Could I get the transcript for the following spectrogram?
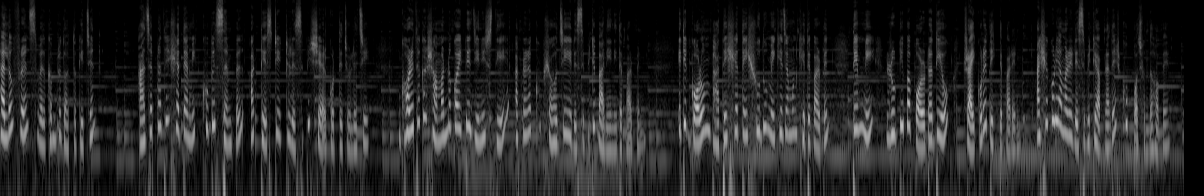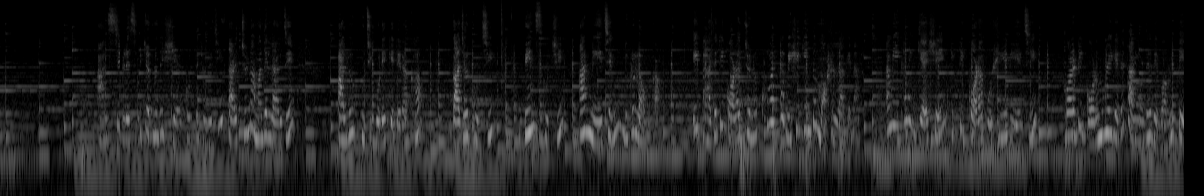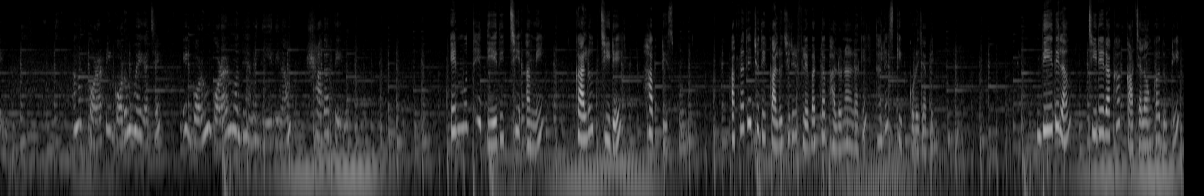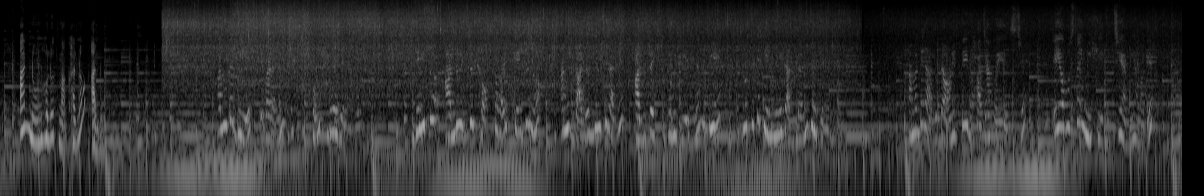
Hello friends, welcome to Dutta kitchen. আজ আপনাদের সাথে আমি খুবই সিম্পল আর টেস্টি একটি রেসিপি শেয়ার করতে চলেছি। ঘরে থাকা সামান্য কয়েকটি জিনিস দিয়ে আপনারা খুব সহজেই এই রেসিপিটি বানিয়ে নিতে পারবেন। এটি গরম ভাতের সাথে শুধু মেখে যেমন খেতে পারবেন, তেমনি রুটি বা পরোটা দিয়েও ট্রাই করে দেখতে পারেন। আশা করি আমার এই রেসিপিটি আপনাদের খুব পছন্দ হবে। রেসিপিটি আপনাদের শেয়ার করতে চলেছি। তার জন্য আমাদের লাগছে আলু কুচি করে কেটে রাখা, গাজর কুচি, বিনস কুচি, আর নিয়েছি আমি দুটো লঙ্কা। এই ভাজাটি করার জন্য খুব একটা বেশি কিন্তু মশলা লাগে না। আমি এখানে গ্যাসে একটি কড়া বসিয়ে দিয়েছি। কড়াটি গরম হয়ে গেলে তার মধ্যে দেব আমি তেল। আমার কড়াটি গরম হয়ে গেছে। এই গরম কড়ার মধ্যে আমি দিয়ে দিলাম সাদা তেল। এর মধ্যে দিয়ে দিচ্ছি আমি কালো জিরে হাফ টিস্পুন। আপনাদের যদি কালো জিরের ফ্লেভারটা ভালো না লাগে, তাহলে স্কিপ করে যাবেন। দিয়ে দিলাম চিড়ে রাখা কাঁচা লঙ্কা দুটি আর নুন হলুদ মাখানো আলু। আলুটা দিয়ে এবার আমি ভেজে নেব। যেহেতু আলু একটু শক্ত হয়, সেই জন্য আমি গাজর বিনসের আগে আলুটা একটুখানি দিয়ে নিলাম। দিয়ে দু থেকে তিন মিনিট আলুটা আমি ভেজে নিলাম আমাদের আলুটা অনেকটাই ভাজা হয়ে এসছে। এই অবস্থায় মিশিয়ে দিচ্ছি আমি আমাদের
